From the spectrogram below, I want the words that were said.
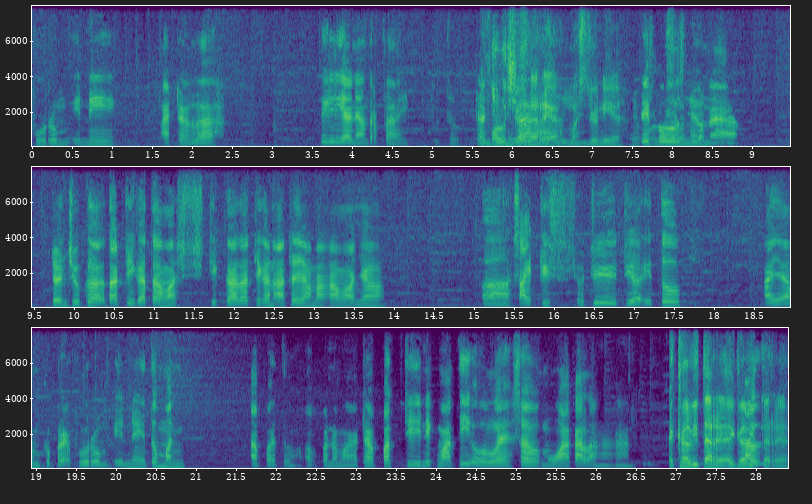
burung ini adalah pilihan yang terbaik gitu. dan Revolusioner juga ya. Mas Joni ya. revolusioner dan juga tadi kata Mas Dika tadi kan ada yang namanya uh, side dish jadi dia itu ayam geprek burung ini itu men, apa tuh apa namanya dapat dinikmati oleh semua kalangan Egaliter ya, egaliter ya.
